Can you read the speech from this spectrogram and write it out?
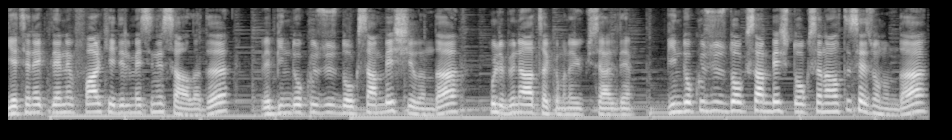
yeteneklerinin fark edilmesini sağladı ve 1995 yılında kulübün A takımına yükseldi. 1995-96 sezonunda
